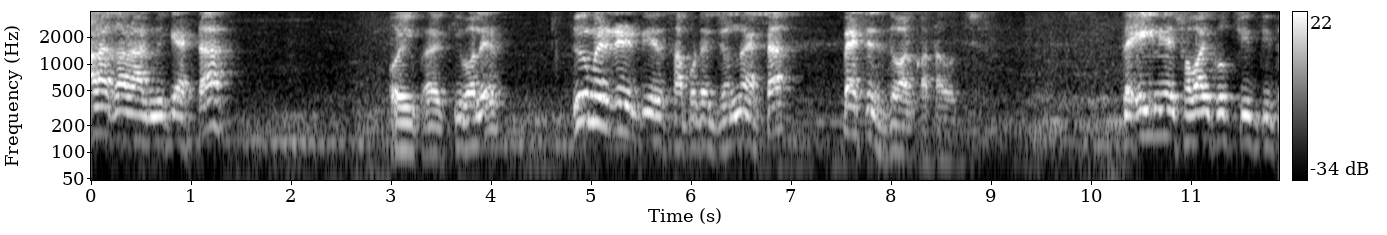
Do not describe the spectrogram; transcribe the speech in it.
আরাকার আর্মিকে একটা ওই কি বলে হিউম্যানিটেরিয়ান সাপোর্টের জন্য একটা প্যাসেজ দেওয়ার কথা হচ্ছে। তো এই নিয়ে সবাই খুব চিন্তিত।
